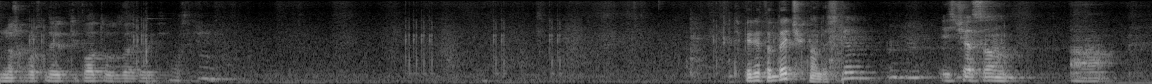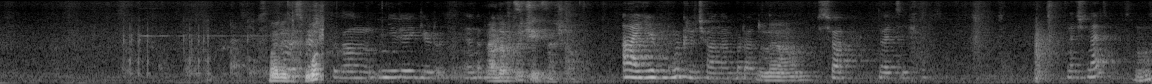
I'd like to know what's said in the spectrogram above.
Немножко просто дает теплоту за это. Теперь этот датчик надо снять. И сейчас он а, Смотрите, смотрит. Он не реагирует надо палец. включить сначала. А, я его выключила наоборот. Да. Все, давайте еще раз. Начинать? Мгм.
